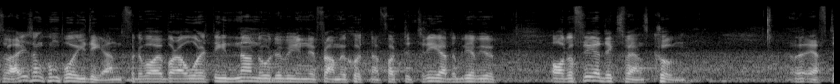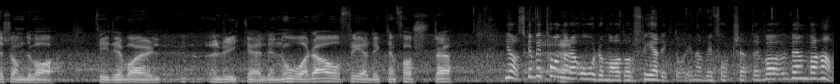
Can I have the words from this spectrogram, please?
Sverige som kom på idén för det var ju bara året innan, då det var inne framme 1743, då blev ju Adolf Fredrik svensk kung eftersom det var tidigare var Ulrika Eleonora och Fredrik den första Ja, ska vi ta några ord om Adolf Fredrik då innan vi fortsätter? Vem var han?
